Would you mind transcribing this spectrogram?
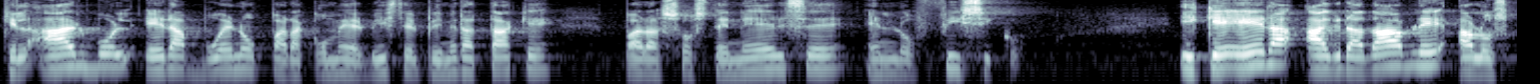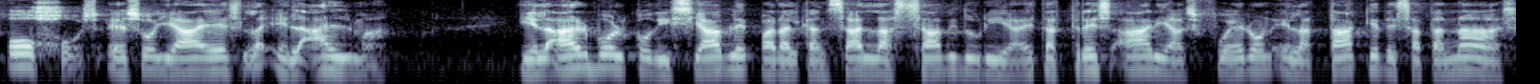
que el árbol era bueno para comer. ¿Viste el primer ataque? Para sostenerse en lo físico. Y que era agradable a los ojos. Eso ya es el alma. Y el árbol codiciable para alcanzar la sabiduría. Estas tres áreas fueron el ataque de Satanás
